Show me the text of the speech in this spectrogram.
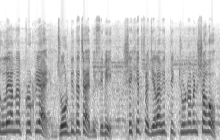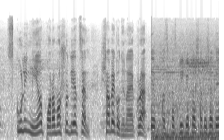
তুলে আনার প্রক্রিয়ায় জোর দিতে চায় বিসিবি। সেক্ষেত্রে জেলাভিত্তিক টুর্নামেন্ট সহ স্কুলিং নিয়েও পরামর্শ দিয়েছেন সাবেক অধিনায়করা। ফার্স্ট ক্লাস ক্রিকেটার সাথে সাথে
